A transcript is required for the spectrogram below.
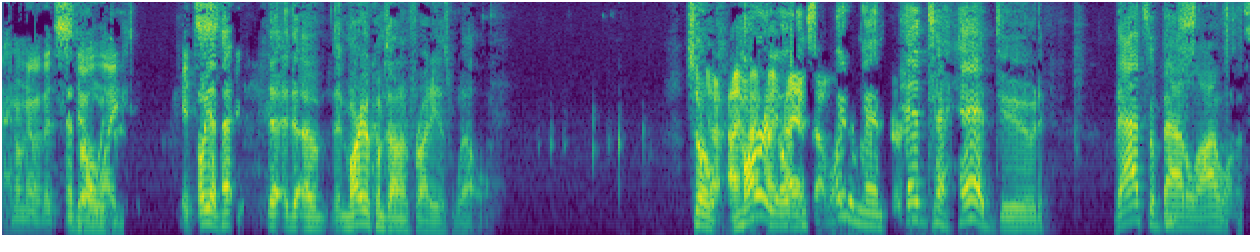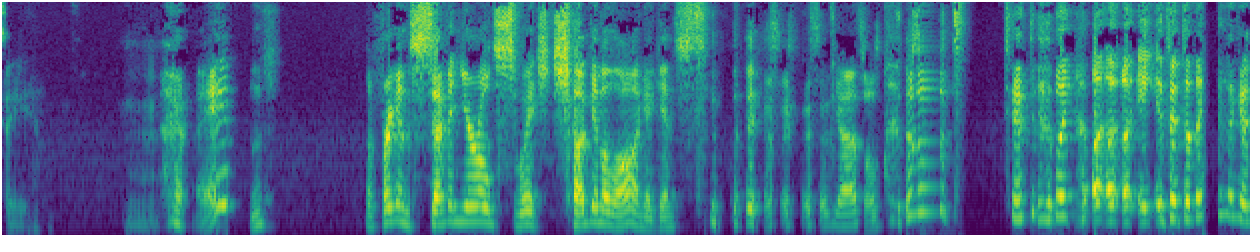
I don't know. That's That's still like, is. It's Oh yeah, that the, the, uh, Mario comes out on Friday as well. So Yeah, I- Mario I- I and. Spider Man head to head, dude. That's a battle I want to see. Hey, a friggin' seven-year-old Switch chugging along against consoles. This is like a, a, a, it's a, it's a thing like a,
